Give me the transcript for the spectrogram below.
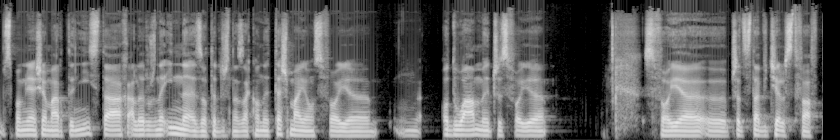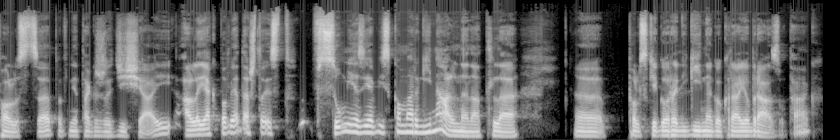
y, wspomniałeś o martynistach, ale różne inne ezoteryczne zakony też mają swoje mm, odłamy czy swoje swoje y, przedstawicielstwa w Polsce, pewnie także dzisiaj, ale jak powiadasz, to jest w sumie zjawisko marginalne na tle y, polskiego religijnego krajobrazu, tak?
